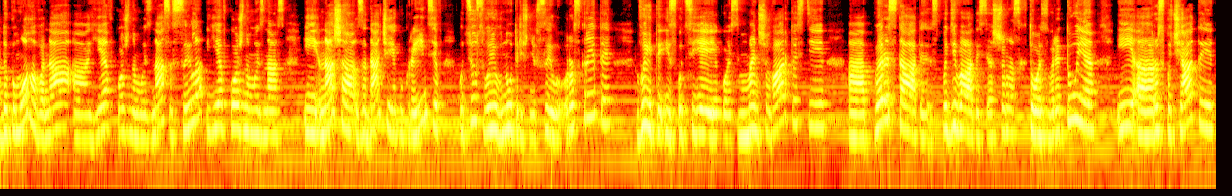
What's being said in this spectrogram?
допомога вона є в кожному із нас, і сила є в кожному із нас. І наша задача як українців оцю свою внутрішню силу розкрити, вийти із оцієї якоїсь меншовартості перестати сподіватися, що нас хтось врятує, і розпочати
